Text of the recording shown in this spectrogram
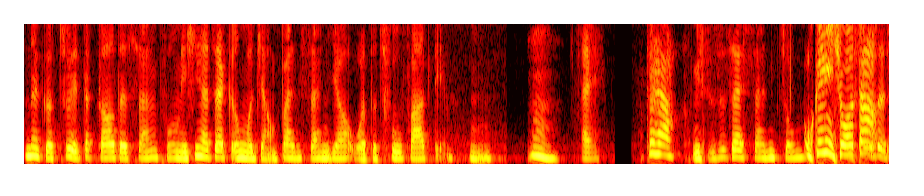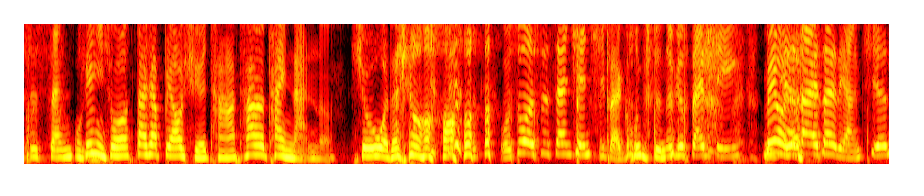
那个最高的山峰。你现在在跟我讲半山腰，我的出发点，嗯嗯，哎。对啊，你只是在山中。我跟你说，说的是山。我跟你说，大家不要学他，他的太难了，学我的就好。我说的是三千七百公尺那个山顶，没有人大概在两千。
